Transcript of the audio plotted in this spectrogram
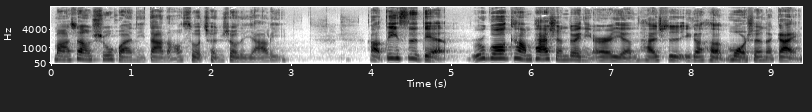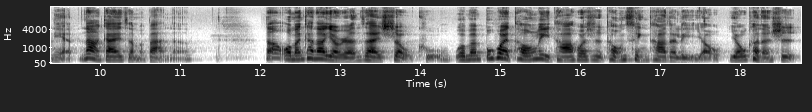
马上舒缓你大脑所承受的压力。好，第四点，如果 compassion 对你而言还是一个很陌生的概念，那该怎么办呢？当我们看到有人在受苦，我们不会同理他或是同情他的理由，有可能是。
